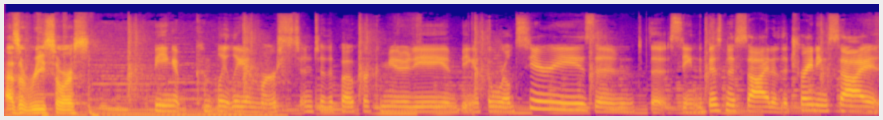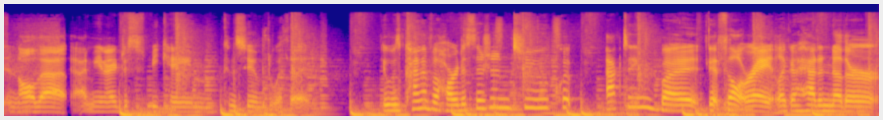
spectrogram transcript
as a resource. Being completely immersed into the poker community and being at the World Series and the, seeing the business side of the training side and all that, I mean, I just became consumed with it. It was kind of a hard decision to quit acting, but it felt right. Like I had another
